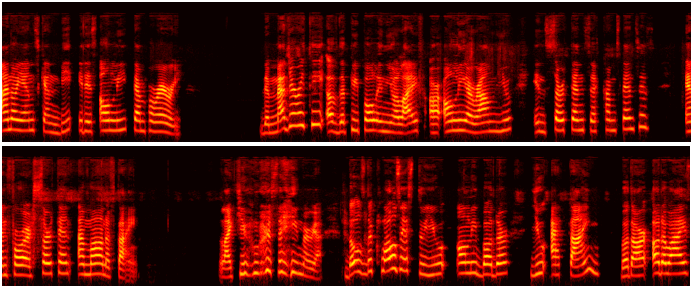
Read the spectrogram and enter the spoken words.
annoyance can be, it is only temporary. The majority of the people in your life are only around you in certain circumstances and for a certain amount of time like you were saying, Maria. Those the closest to you only bother you at times, but are otherwise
